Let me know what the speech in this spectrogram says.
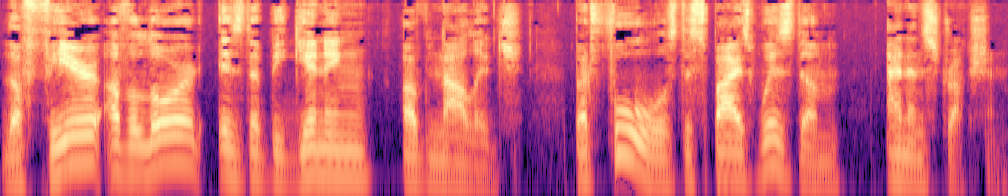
The fear of the Lord is the beginning of knowledge, but fools despise wisdom and instruction.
